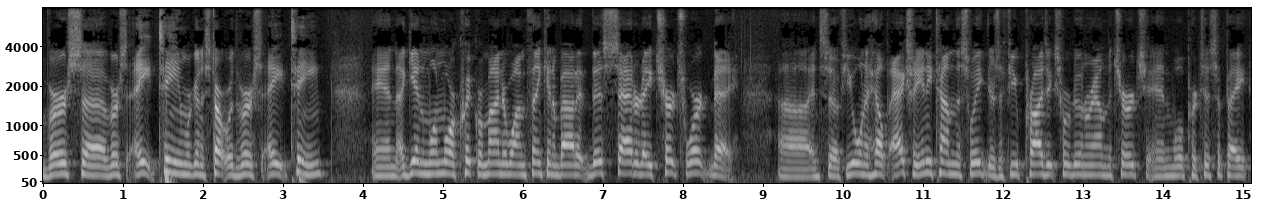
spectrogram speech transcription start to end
verse uh, verse 18. We're going to start with verse 18. And again, one more quick reminder while I'm thinking about it. This Saturday, church work day. Uh, and so, if you want to help, actually, anytime this week, there's a few projects we're doing around the church, and we'll participate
